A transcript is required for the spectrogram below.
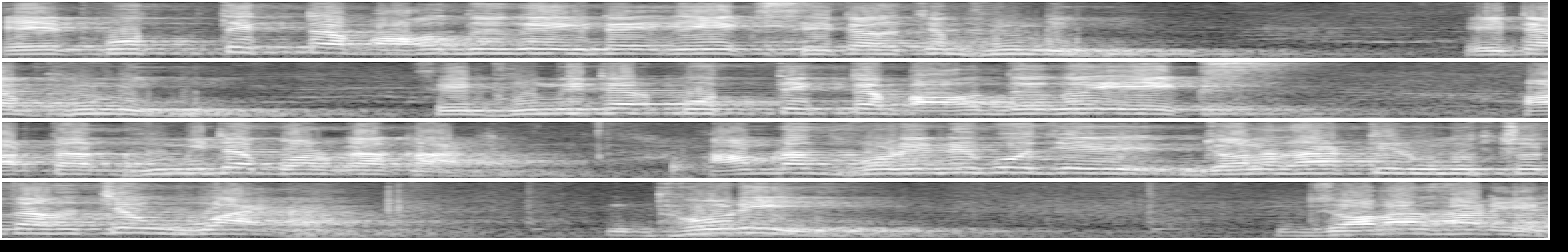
এর প্রত্যেকটা বাহুদৈর্ঘ্য এটা এক্স এটা হচ্ছে ভূমি। এটা ভূমি। সেই ভূমিটার প্রত্যেকটা বাহুদৈর্ঘ্য এক্স অর্থাৎ ভূমিটা বর্গাকার। আমরা ধরে নেব যে জলাধারটির উচ্চতা হচ্ছে ওয়াই ধরি জলাধারের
